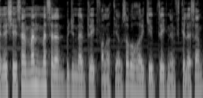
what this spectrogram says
elə şey. Sən mən məsələn bu günlər Drake fanatıyam. Sabahları gəlib Drake-lə fit eləsəm,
